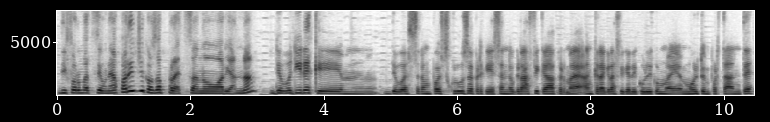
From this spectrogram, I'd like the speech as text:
di formazione. A Parigi cosa apprezzano Arianna? Devo dire che mh, mm, devo essere un po' esclusa perché essendo grafica, per me anche la grafica del curriculum è molto importante,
